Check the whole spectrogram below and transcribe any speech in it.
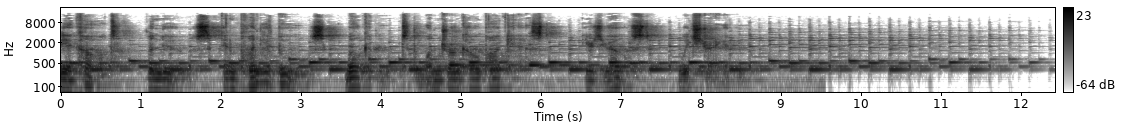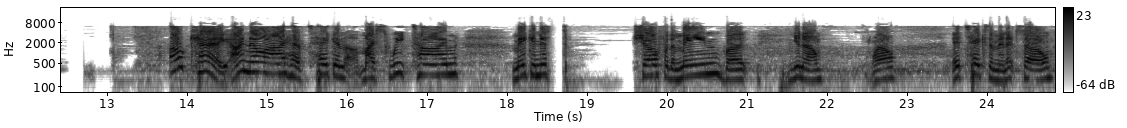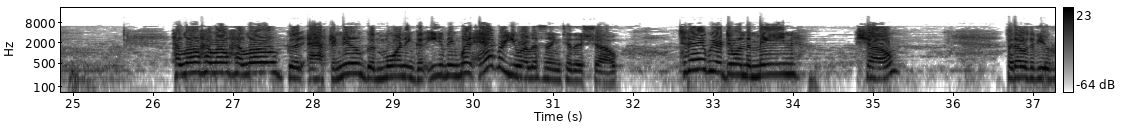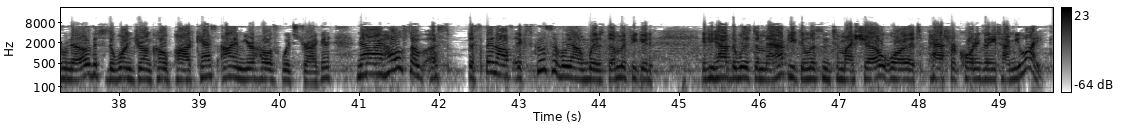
the occult, the news, and plenty of booze. Welcome to the One Drunk Ho podcast. Here's your host, Witch Dragon. Okay, I know I have taken uh, my sweet time making this show for the main, but you know, well, it takes a minute, so hello, hello, hello, good afternoon, good morning, good evening, whenever you are listening to this show. Today we are doing the main show. For those of you who know, this is the One Drunk Ho podcast. I am your host, Witch Dragon. Now, I host a, a the spinoff exclusively on Wisdom. If you could, if you have the Wisdom app, you can listen to my show or its past recordings anytime you like.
